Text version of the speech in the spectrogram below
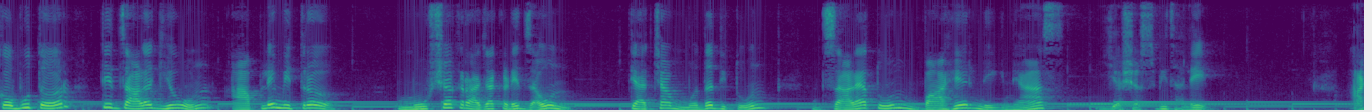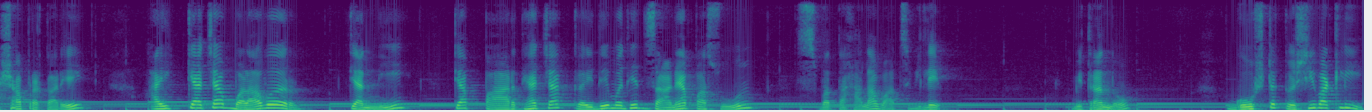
कबूतर ते जाळं घेऊन आपले मित्र मूषक राजाकडे जाऊन त्याच्या मदतीतून जाळ्यातून बाहेर निघण्यास यशस्वी झाले. अशा प्रकारे ऐक्याच्या बळावर त्यांनी त्या पारध्याच्या कैदेमध्ये जाण्यापासून स्वतःला वाचविले. मित्रांनो गोष्ट कशी वाटली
